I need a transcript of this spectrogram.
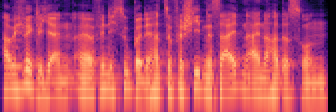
Habe ich wirklich einen. Äh, Finde ich super. Der hat so verschiedene Seiten. Einer hat das so einen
